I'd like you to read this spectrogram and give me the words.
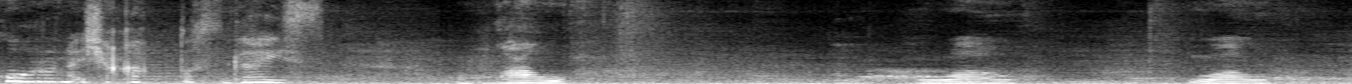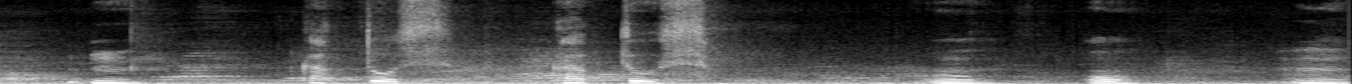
Puro na siya cactus, guys. Wow. Wow. Wow. Mm. Cactus. Cactus. Oh. Oh. Mm.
